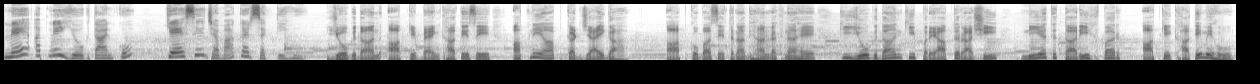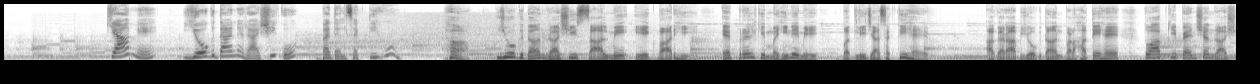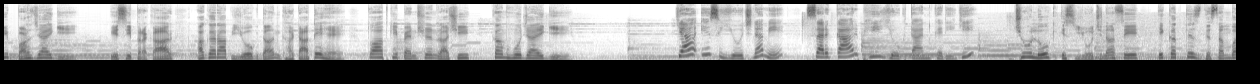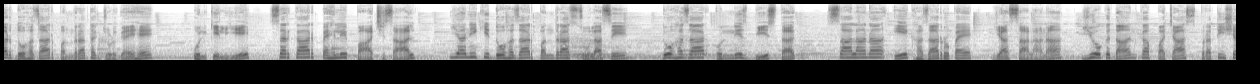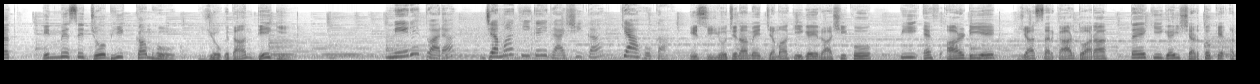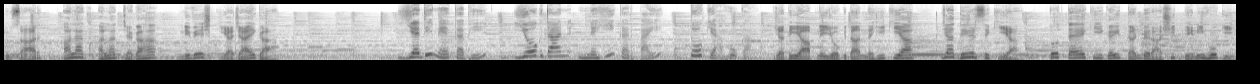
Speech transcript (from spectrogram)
मैं अपने योगदान को कैसे जमा कर सकती हूँ? योगदान आपके बैंक खाते से अपने आप कट जाएगा। आपको बस इतना ध्यान रखना है कि योगदान की पर्याप्त राशि नियत तारीख पर आपके खाते में हो। क्या मैं योगदान राशि को बदल सकती हूँ? हाँ योगदान राशि साल में एक बार ही अप्रैल के महीने में बदली जा सकती है। अगर आप योगदान बढ़ाते हैं तो आपकी पेंशन राशि बढ़ जाएगी। इसी प्रकार अगर आप योगदान घटाते हैं तो आपकी पेंशन राशि कम हो जाएगी। क्या इस योजना में सरकार भी योगदान करेगी? जो लोग इस योजना से 31 दिसंबर 2015 तक जुड़ गए हैं उनके लिए सरकार पहले पाँच साल यानी कि 2015-16 से 2019-20 तक सालाना एक हज़ार रुपए या सालाना योगदान का 50 प्रतिशत इनमें से जो भी कम हो योगदान देगी। मेरे द्वारा जमा की गई राशि का क्या होगा? इस योजना में जमा की गई राशि को P F R D A या सरकार द्वारा तय की गई शर्तों के अनुसार अलग अलग जगह निवेश किया जाएगा। यदि मैं कभी योगदान नहीं कर पाई तो क्या होगा? यदि आपने योगदान नहीं किया या देर से किया तो तय की गई दंड राशि देनी होगी।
